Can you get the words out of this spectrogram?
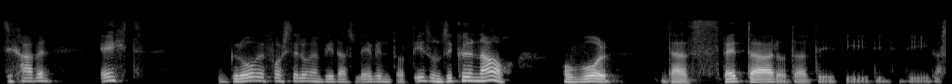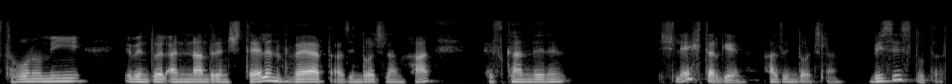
sie haben echt grobe Vorstellungen, wie das Leben dort ist. Und sie können auch, obwohl das Wetter oder die, die, die, die Gastronomie eventuell einen anderen Stellenwert als in Deutschland hat, es kann denen schlechter gehen als in Deutschland. Wie siehst du das?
